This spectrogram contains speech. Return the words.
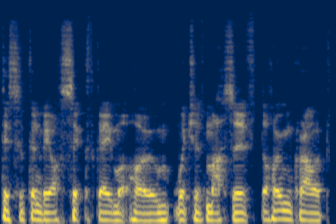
this is going to be our sixth game at home, which is massive. The home crowd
